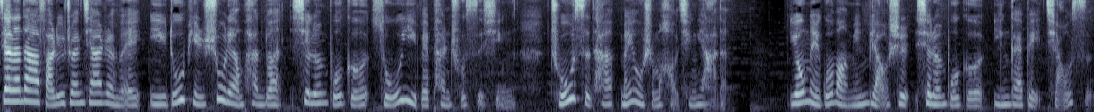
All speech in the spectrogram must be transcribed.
加拿大法律专家认为，以毒品数量判断，谢伦伯格足以被判处死刑，处死他没有什么好惊讶的。有美国网民表示，谢伦伯格应该被绞死。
